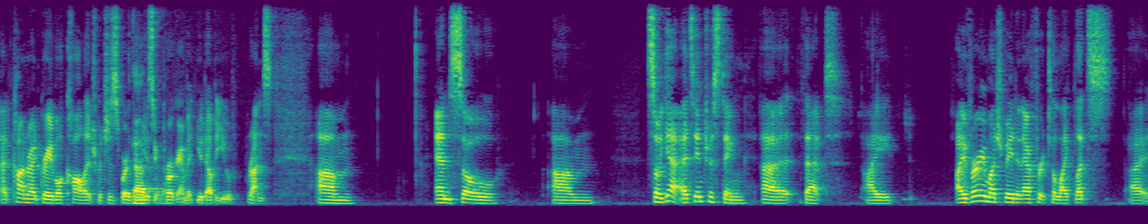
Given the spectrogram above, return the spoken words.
at Conrad Grebel College, which is where the That's music program at UW runs. Um, and so, um, so yeah, it's interesting uh, that I I very much made an effort to like let's. Uh,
